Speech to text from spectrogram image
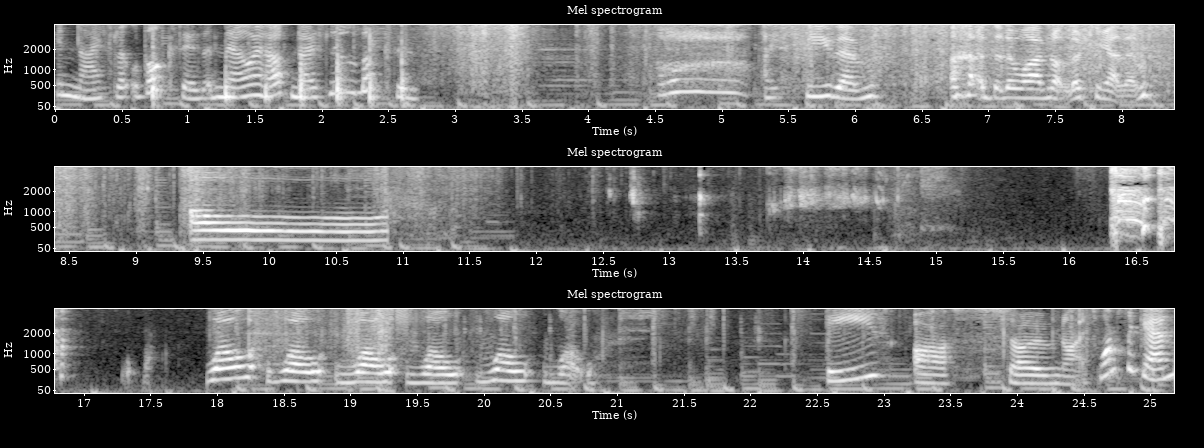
In nice little boxes. And now I have nice little boxes. Oh, I see them. I don't know why I'm not looking at them. Oh. Whoa, whoa, whoa, whoa, whoa, whoa. These are so nice. Once again,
